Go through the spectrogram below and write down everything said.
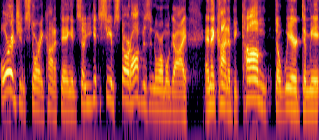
origin story kind of thing, and so you get to see him start off as a normal guy and then kind of become the weird deme-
